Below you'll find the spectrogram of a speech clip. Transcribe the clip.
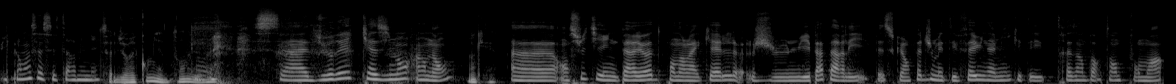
Et comment ça s'est terminé Ça a duré combien de temps déjà Ça a duré quasiment un an. Euh, ensuite il y a eu une période pendant laquelle je ne lui ai pas parlé parce qu'en fait je m'étais fait une amie qui était très importante pour moi.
